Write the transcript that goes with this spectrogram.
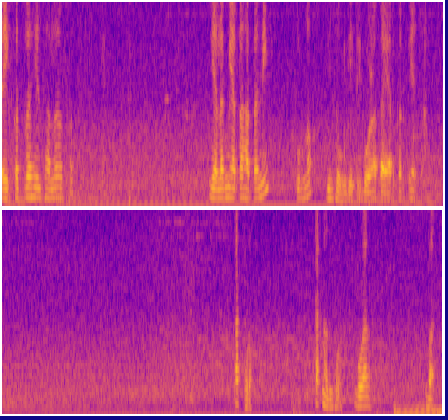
आता एकत्र हे झालं असं. याला मी आता हाताने पूर्ण भिजवून घेते गोळा तयार करते याचा. टाक थोडं. टाक ना थोडं. गोळा. बस.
